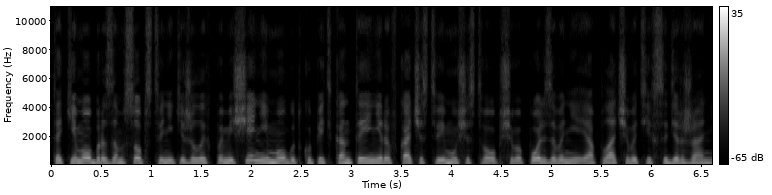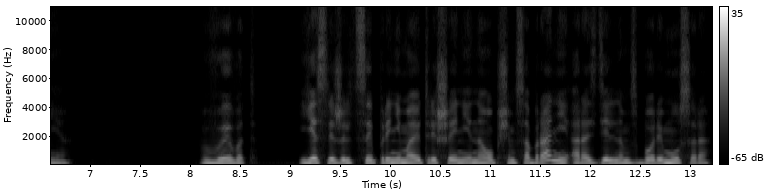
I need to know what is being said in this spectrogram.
Таким образом, собственники жилых помещений могут купить контейнеры в качестве имущества общего пользования и оплачивать их содержание. Вывод. Если жильцы принимают решение на общем собрании о раздельном сборе мусора,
